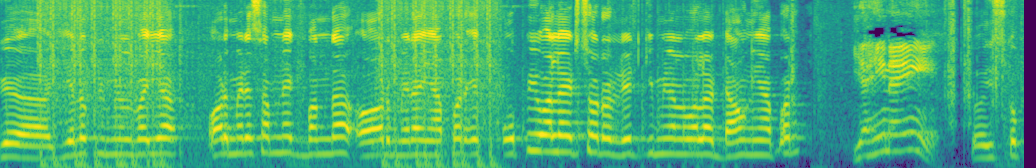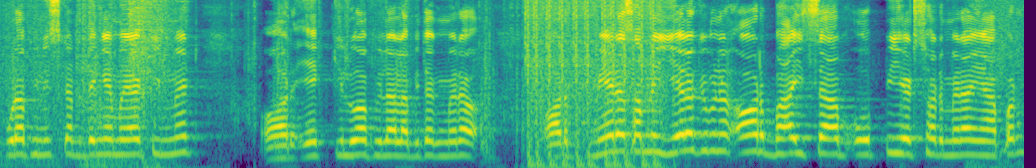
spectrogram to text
येलो क्रिमिनल भैया और मेरे सामने एक बंदा और मेरा यहाँ पर एक ओपी वाला हेडशॉट और रेड क्रिमिनल वाला डाउन यहाँ पर। यही नहीं। तो इसको पूरा फिनिश कर देंगे मेरा टीममेट और एक किलो फ़िलहाल अभी तक मेरा और मेरे सामने येलो क्रिमिनल और भाई साहब ओपी हेडशॉट मेरा यहाँ पर।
